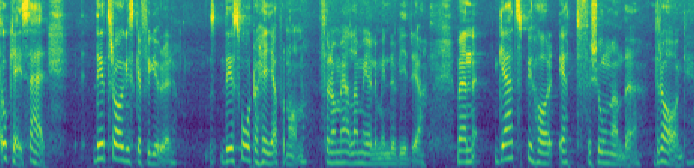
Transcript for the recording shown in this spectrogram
okej, så här. Det är tragiska figurer. Det är svårt att heja på någon, för de är alla mer eller mindre vidriga. Men Gatsby har ett försonande drag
